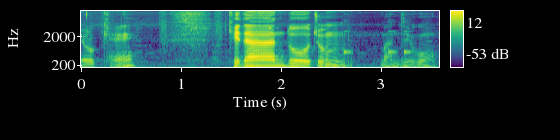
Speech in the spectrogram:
요렇게 계단도 좀 만들고.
